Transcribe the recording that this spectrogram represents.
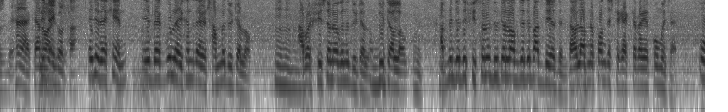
আসবে? হ্যাঁ কেন সেটাই কথা। এই যে দেখেন এই ব্যাগগুলো এখানে দেখেন সামনে দুইটা লক আবার পিছনেও কিন্তু দুইটা লক দুইটা লোক আপনি যদি পিছনে দুইটা লক যদি বাদ দিয়ে দেন তাহলে আপনার পঞ্চাশ টাকা একটা ব্যাগে কমে যায়। ও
